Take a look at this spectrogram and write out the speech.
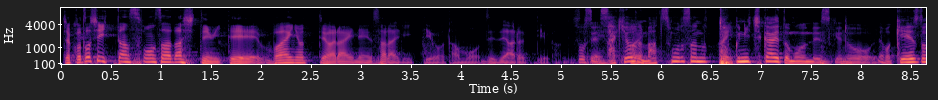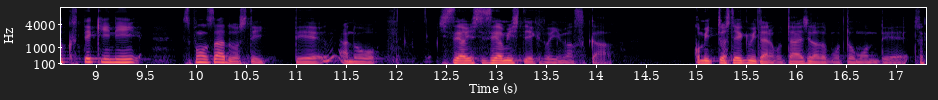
じゃあ今年一旦スポンサー出してみて場合によっては来年さらにっていうことはもう全然あるっていう感じですかね。そうですね。先ほど松本さんの得に近いと思うんですけど、やっぱ継続的にスポンサードをしていってあの姿勢を姿勢を見せていくといいますかコミットしていくみたいなこと大事だと思うと思うんでちょ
